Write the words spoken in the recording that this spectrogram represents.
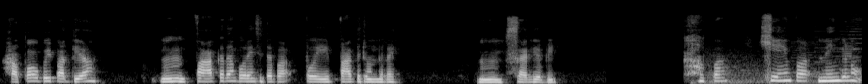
அப்பாவை போய் பார்த்தியா ம் பார்க்க தான் போகிறேன் சித்தப்பா. போய் பார்த்துட்டு வந்துடுறேன். ம் சரி அபி. அப்பா. ஏன்பா நீங்களும்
